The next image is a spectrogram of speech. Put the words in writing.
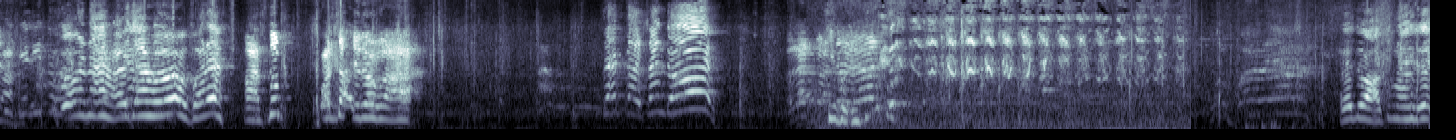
ઓ ના હવે જા હો ભરે આ તો પડાઈ રહ્યો આ. તે કરશન દોર એ તો હાથું નહીં રે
